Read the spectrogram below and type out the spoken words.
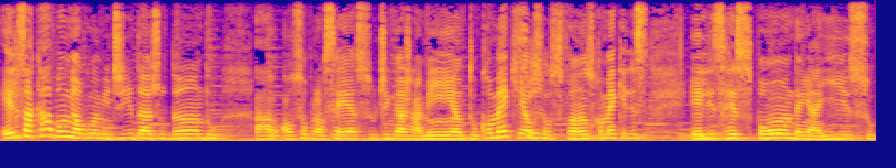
Eles acabam, em alguma medida, ajudando a- ao seu processo de engajamento? Como é que é os Sim. seus fãs? Como é que eles, eles respondem a isso?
